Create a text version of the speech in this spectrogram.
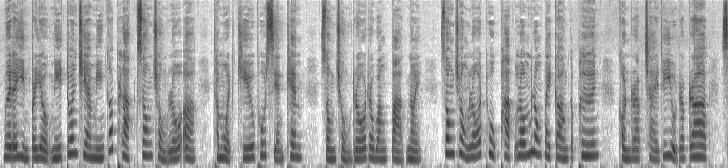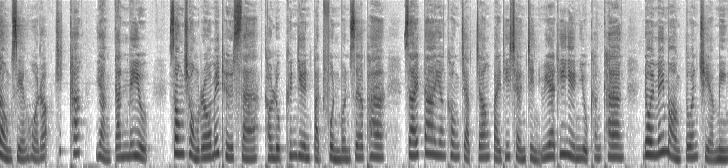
เมื่อได้ยินประโยคนี้ต้วนเชียหมิงก็ผลักทรงฉงโลออก ขมวดคิ้วพูดเสียงเข้ม ทรงฉงโลระวังปากหน่อย ทรงฉงโลถูกผลักล้มลงไปกองกับพื้น คนรับใช้ที่อยู่รอบๆ ส่งเสียงหัวเราะคิกคัก อย่างกั้นไม่อยู่ ทรงฉงโรไม่ถือสา เขาลุกขึ้นยืนปัดฝุ่นบนเสื้อผ้า สายตายังคงจับจ้องไปที่เฉินจินเวียที่ยืนอยู่ข้างๆ โดยไม่มองต้วนเฉียหมิง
